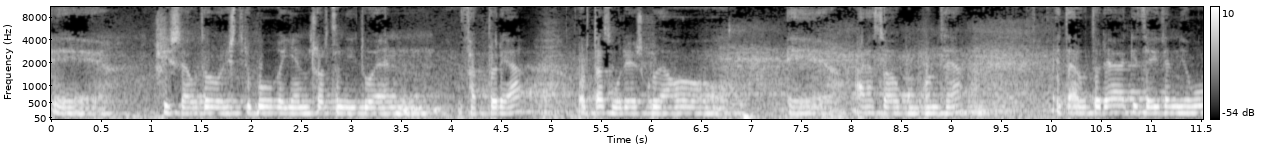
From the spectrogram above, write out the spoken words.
e, iz autoistripu gehien sortzen dituen faktorea, hortaz gure esku dago e, arazo hau konpontzea, eta autoreak hitz egiten digu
